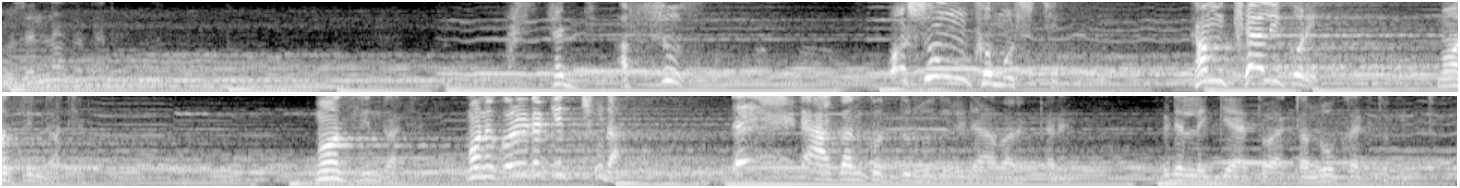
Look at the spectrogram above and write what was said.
বুঝেন না কথাটা? আশ্চর্য, আফসুস। অসংখ্য মসজিদ খামখেয়ালি করে মুয়াজ্জিন রাখে। না। মুয়াজ্জিন রাখে। মনে করে এটা কিচ্ছু না। এটা আজান কদ্দুর হুজুর, এটা আবার এটা লেগে এত একটা লোক রাখতো কিন্তু।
